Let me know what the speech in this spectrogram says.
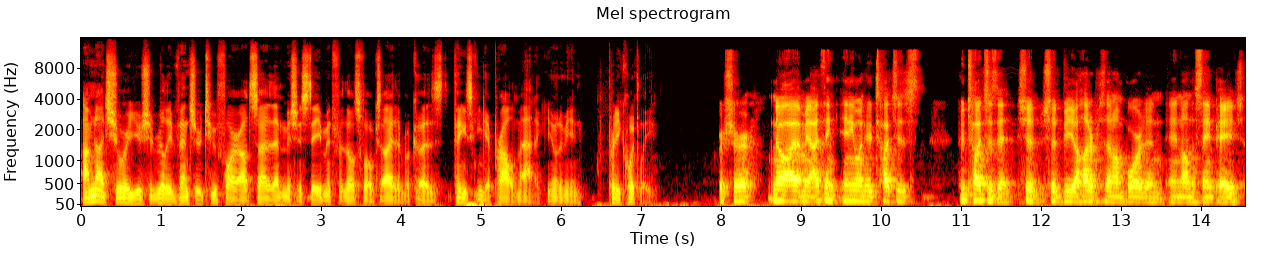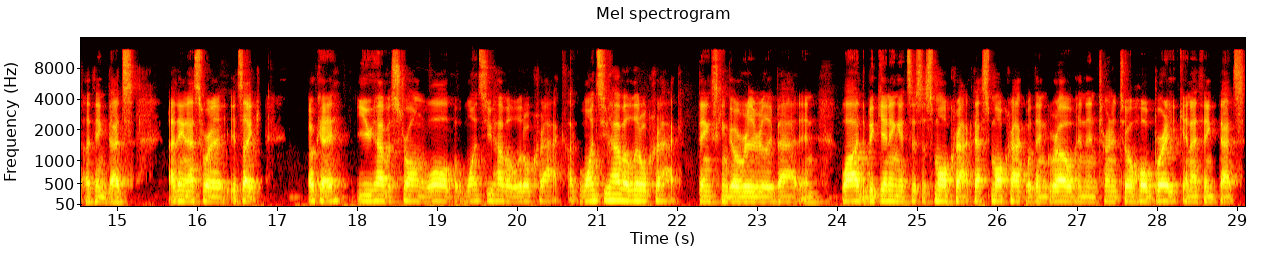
I'm not sure you should really venture too far outside of that mission statement for those folks either, because things can get problematic. You know what I mean? Pretty quickly. For sure. No, I, I mean, I think anyone who touches who touches it should should be 100% on board and, and on the same page. I think that's I think that's where it's like, okay, you have a strong wall, but once you have a little crack, like once you have a little crack, things can go really, really bad. And while at the beginning it's just a small crack, that small crack will then grow and then turn into a whole break. And I think that's,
